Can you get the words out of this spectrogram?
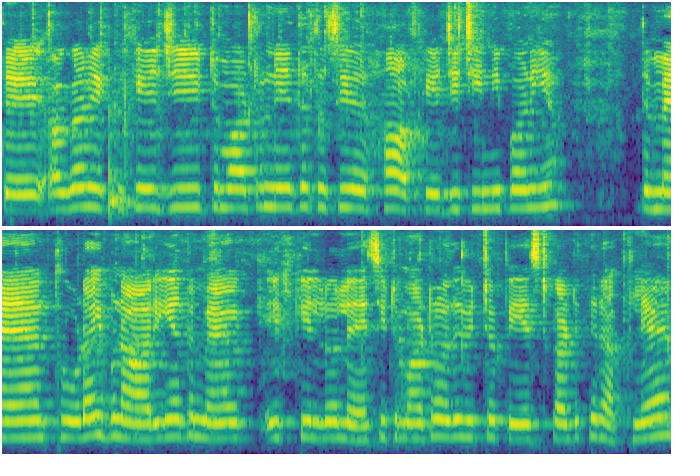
ਤੇ ਅਗਰ 1 ਕੇਜੀ ਟਮਾਟਰ ਨੇ ਤਾਂ ਤੁਸੀਂ ਹਾਫ ਕੇਜੀ ਚੀਨੀ ਪਾਣੀ ਆ। ਤੇ ਮੈਂ ਥੋੜਾ ਹੀ ਬਣਾ ਰਹੀ ਹਾਂ, ਤੇ ਮੈਂ 1 ਕਿਲੋ ਲਏ ਸੀ ਟਮਾਟਰ, ਉਹਦੇ ਵਿੱਚੋਂ ਪੇਸਟ ਕੱਢ ਕੇ ਰੱਖ ਲਿਆ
